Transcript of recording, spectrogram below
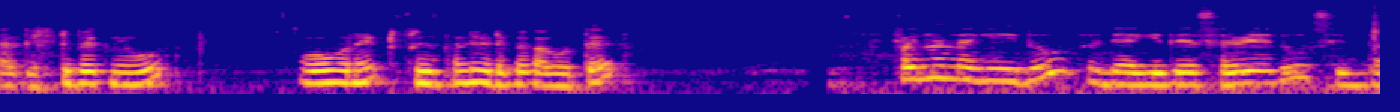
ಯಾಕೆ ಇಡಬೇಕು ನೀವು? ಓವರ್ ನೈಟ್ ಫ್ರಿಜ್ನಲ್ಲಿ ಇಡಬೇಕಾಗುತ್ತೆ. ಆಗಿ ಇದು ರೆಡಿಯಾಗಿದೆ ಸವಿಯಲು ಸಿದ್ಧ.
